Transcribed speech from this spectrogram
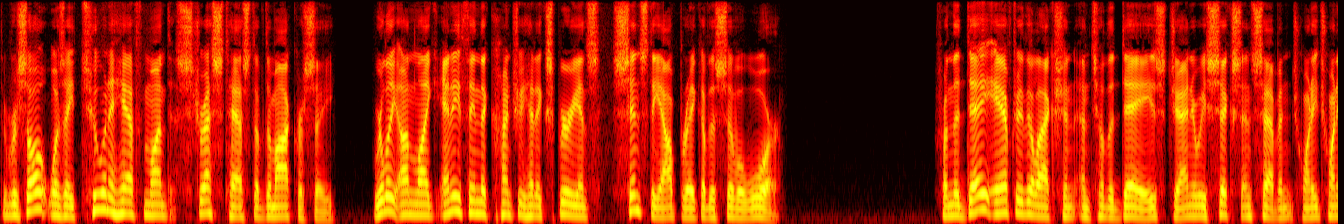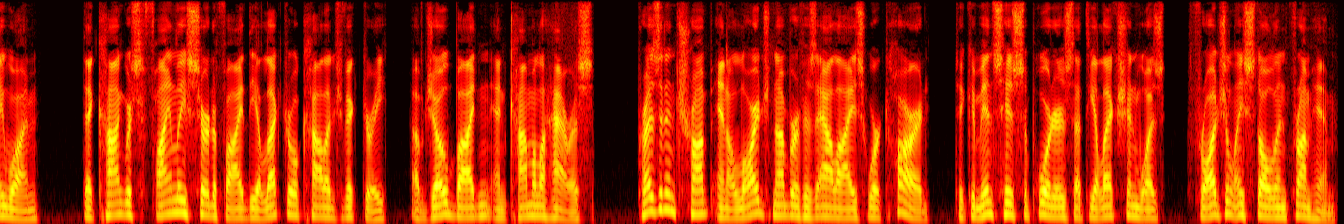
The result was a two and a half month stress test of democracy, really unlike anything the country had experienced since the outbreak of the Civil War. From the day after the election until the days, January 6 and 7, 2021, that Congress finally certified the Electoral College victory of Joe Biden and Kamala Harris, President Trump and a large number of his allies worked hard to convince his supporters that the election was fraudulently stolen from him.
